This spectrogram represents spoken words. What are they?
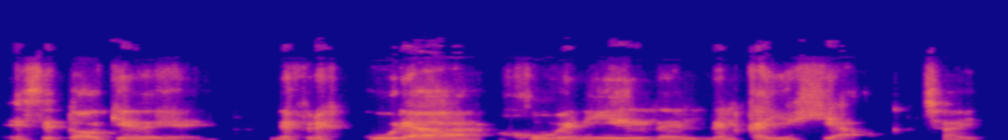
ese toque de, de frescura juvenil del, del callejeado, ¿cachai?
